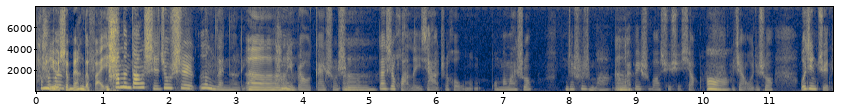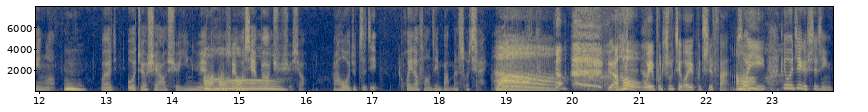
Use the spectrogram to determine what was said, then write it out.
他们有什么样的反应？他们当时就是愣在那里，嗯，他们也不知道我该说什么。嗯但是缓了一下之后，我我妈妈说：“你在说什么啊？赶快背书包去学校。哦，就这样，我就说：“我已经决定了，嗯我要我就是要学音乐，所以我现在不要去学校。”然后我就自己回到房间把门锁起来。哇，然后我也不出去，我也不吃饭，哦所以因为这个事情，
